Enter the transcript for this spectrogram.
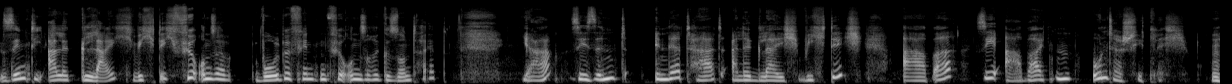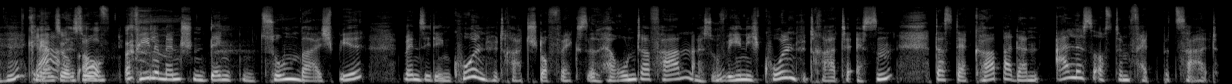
Sind die alle gleich wichtig für unser Wohlbefinden, für unsere Gesundheit? Ja, sie sind in der Tat alle gleich wichtig, aber sie arbeiten unterschiedlich. Mhm. Klären ja, Sie uns also auf. Viele Menschen denken zum Beispiel, wenn sie den Kohlenhydratstoffwechsel herunterfahren, also mhm. wenig Kohlenhydrate essen, dass der Körper dann alles aus dem Fett bezahlt.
